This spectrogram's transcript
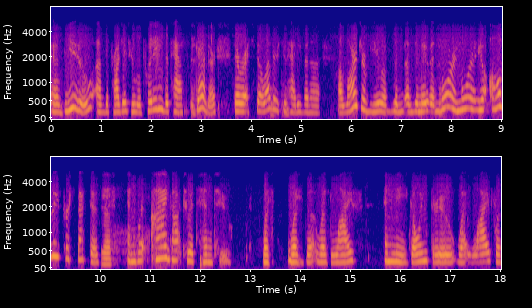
uh, view of the project, who were putting the task together. There were still others who had even a, a larger view of the of the move, and more and more, you know, all these perspectives. Yes. And what I got to attend to was was the was life and me going through what life was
